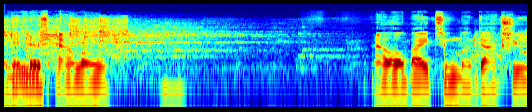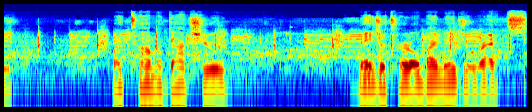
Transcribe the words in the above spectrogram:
and then there's Aloe. Aloe by Tamagotchi. By Tamagotchi. Major Turtle by Major Rex.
